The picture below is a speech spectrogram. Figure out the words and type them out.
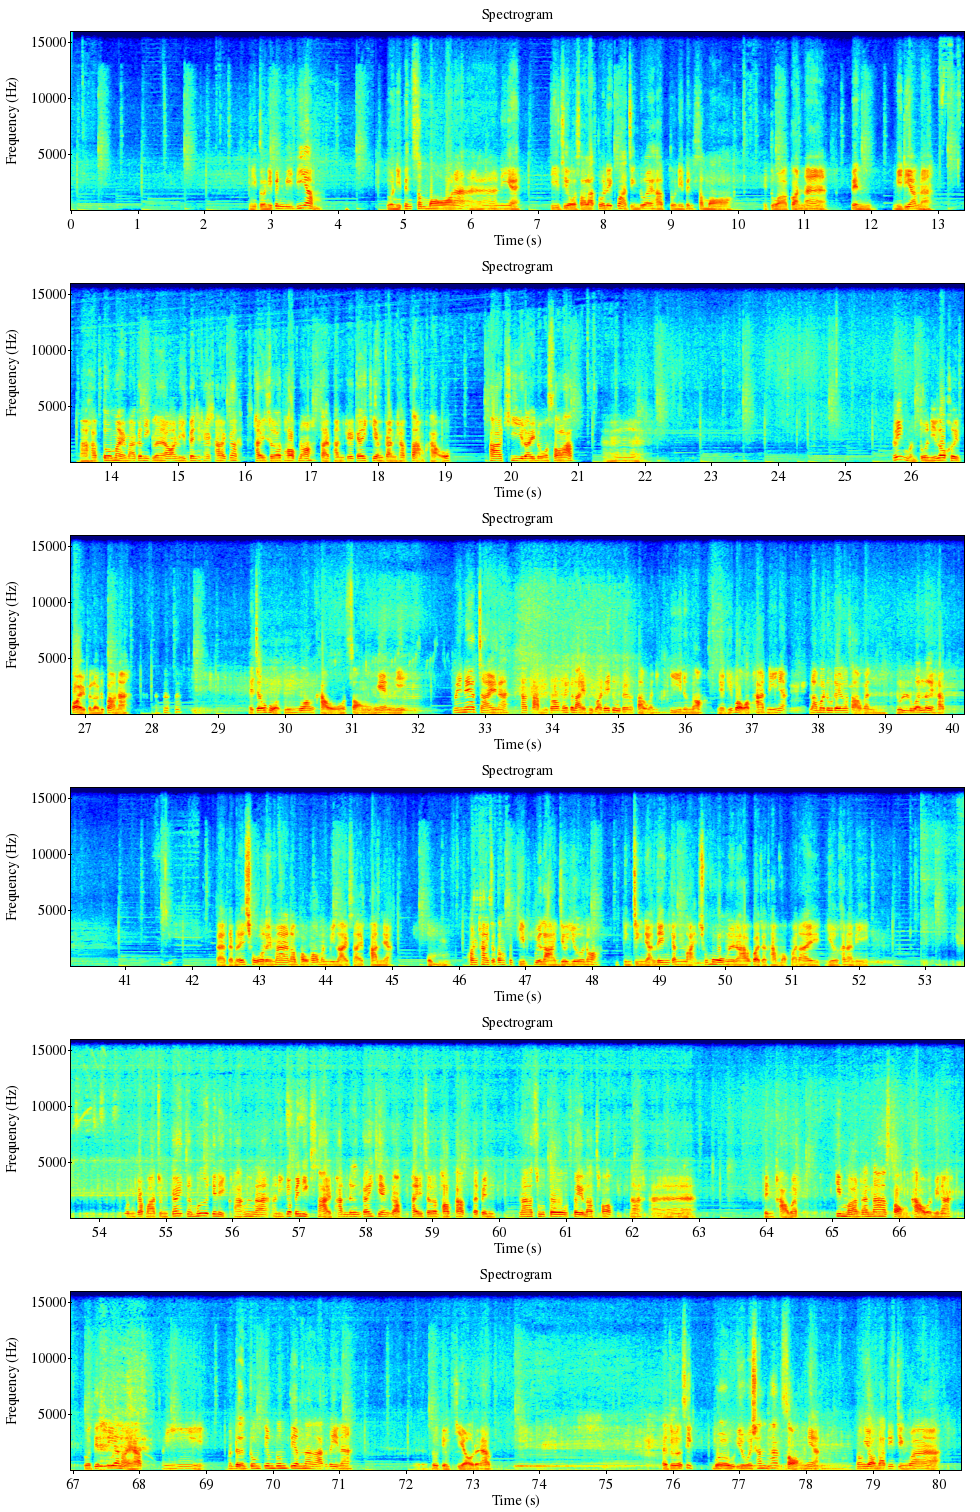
นี่ตัวนี้เป็นมีเดียม ตัวนี้เป็นสมอลนะ อ่า นี่ไงทีจิโอซอรัสตัวเล็กกว่าจริงด้วยครับ ตัวนี้เป็นสมอลไอตัวก่อนหน้าเป็น มีเดียมนะ มาครับตัวใหม่มากันอีกแล้ว อันนี้เป็นคล้ายๆกับไทเซอราท็อปเนาะสายพันธุ์ใกล้ๆเคียงกันครับสามเขาพาคีไรโนซอรัสอ่าเฮ้ยเหมือนตัวนี้เราเคยปล่อยไปแล้วหรือเปล่านะไอเจ้าหัวม่วงเขาสองแง่งนี้ ไม่แน่ใจนะ ถ้าตำก็ไม่เป็นไรถือว่าได้ดูไดโนเสาร์กันอีกทีนึงเนาะอย่างที่บอกว่าพาร์ทนี้เนี่ย เรามาดูไดโนเสาร์กันล้วนๆเลยครับ แต่แต่ไม่ได้โชว์อะไรมากเนาะเพราะว่ามันมีหลายสายพันธุ์เนี่ย ผมค่อนข้างจะต้องสกิปเวลาเยอะๆเนาะจริงๆเนี่ยเล่นกันหลายชั่วโมงเลยนะครับ กว่าจะทำออกมาได้เยอะขนาดนี้วนกลับมาจนใกล้จะมืดกันอีกครั้งหนึงนะ อันนี้ก็เป็นอีกสายพันธุ์หนึ่งใกล้เคียงกับไทเซอร์ท็อปครับ แต่เป็นนาซูโตเซราท็อปนะ อ่า เป็นเขาแบบที่มาด้านหน้าสองเขาแบบนี้นะ ตัวเตี้ยๆหน่อยครับ นี่ มันเดินตุ้มเตี้ยมตุ้มเตี้ยมน่ารักดีนะ ตัวเขียวๆด้วยครับ แต่ Jurassic World Evolution ภาค 2 เนี่ย ต้องยอมรับจริง ๆ ว่า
